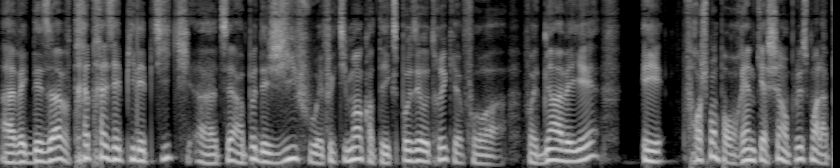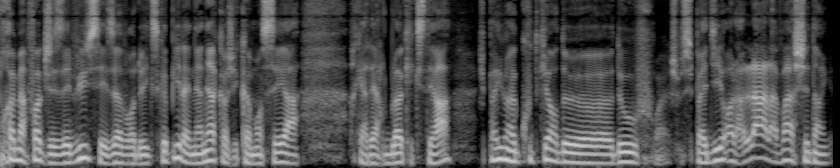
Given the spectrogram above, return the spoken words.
Avec des œuvres très très épileptiques, euh, tu sais, un peu des gifs où effectivement quand tu es exposé au truc, il faut, euh, faut être bien réveillé. Et franchement, pour rien te cacher, en plus, moi, la première fois que je les ai vues, ces œuvres de Xcopy, l'année dernière, quand j'ai commencé à regarder Artblock, etc., j'ai pas eu un coup de cœur de, de ouf. Ouais. Je me suis pas dit, oh là là, la vache, c'est dingue.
